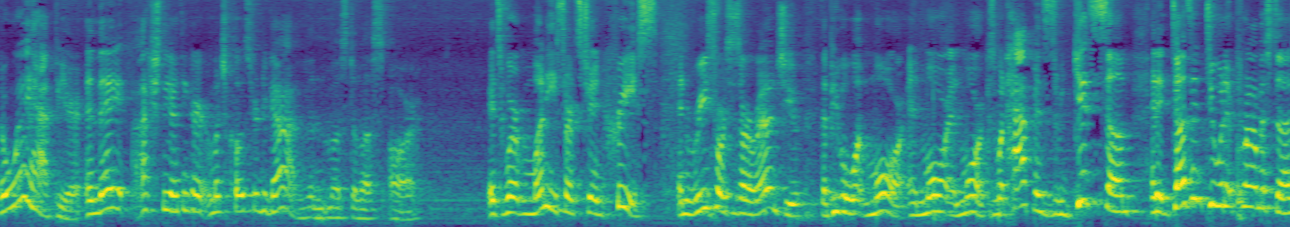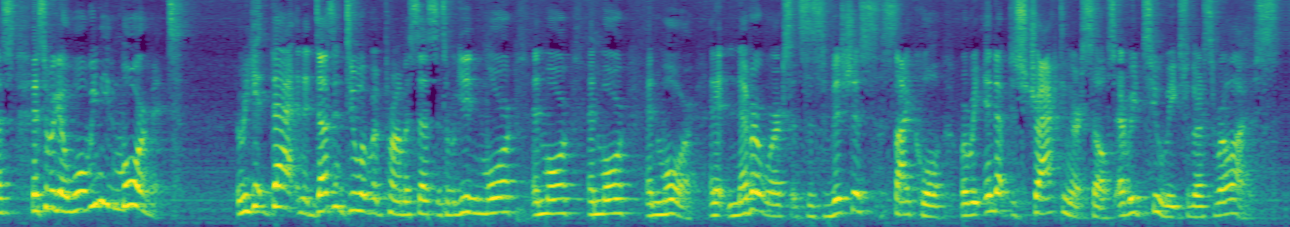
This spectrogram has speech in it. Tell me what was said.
They're way happier. And they actually, I think, are much closer to God than most of us are. It's where money starts to increase and resources are around you that people want more and more and more. Because what happens is we get some and it doesn't do what it promised us. And so we go, well, we need more of it. And we get that and it doesn't do what it promised us. And so we're getting more and more and more and more. And it never works. It's this vicious cycle where we end up distracting ourselves every two weeks for the rest of our lives.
